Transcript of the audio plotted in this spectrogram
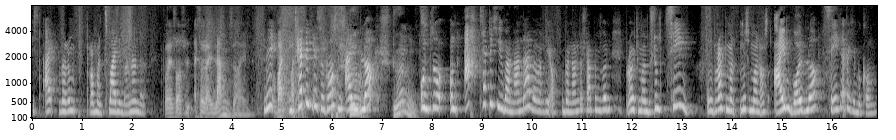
ist ein. Warum braucht man zwei nebeneinander? Weil es soll, es soll lang sein. Nee, ein was- Teppich ist so groß wie ein Block. Stimmt. Und so und acht Teppiche übereinander, wenn man die auf übereinander stapeln würde, bräuchte man bestimmt zehn. Also bräuchte man, müsste man aus einem Wollblock zehn Teppiche bekommen.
